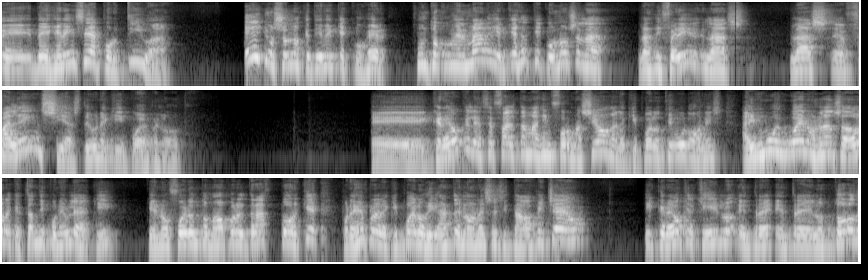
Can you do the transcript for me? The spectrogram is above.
eh, de gerencia deportiva. Ellos son los que tienen que escoger, junto con el manager, que es el que conoce las, las, las eh, falencias de un equipo de pelota. Eh, creo que le hace falta más información al equipo de los tiburones. Hay muy buenos lanzadores que están disponibles aquí que no fueron tomados por el draft porque, por ejemplo, el equipo de los gigantes no necesitaba picheo y creo que aquí entre, entre los toros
